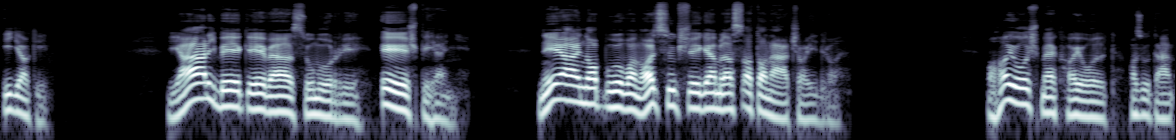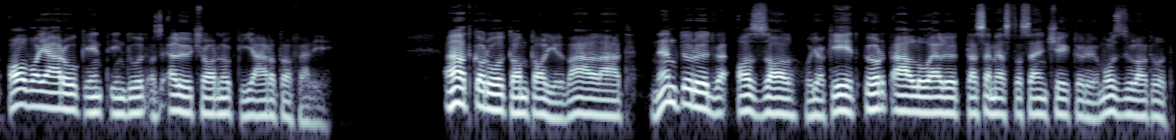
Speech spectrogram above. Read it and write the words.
így aki. Járj békével, Szumurri, és pihenj! Néhány nap múlva nagy szükségem lesz a tanácsaidra. A hajós meghajolt, azután alvajáróként indult az előcsarnok kijárata felé. Átkaroltam Talil vállát, nem törődve azzal, hogy a két ört álló előtt teszem ezt a szentségtörő mozdulatot,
